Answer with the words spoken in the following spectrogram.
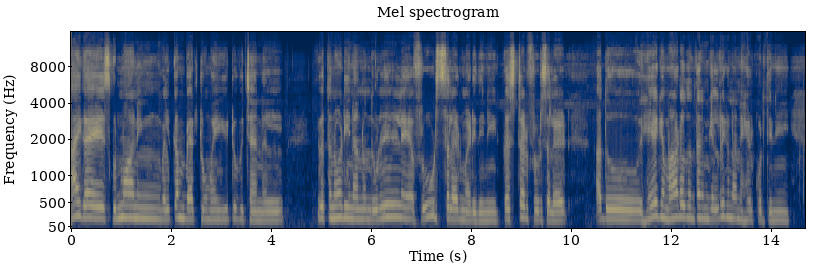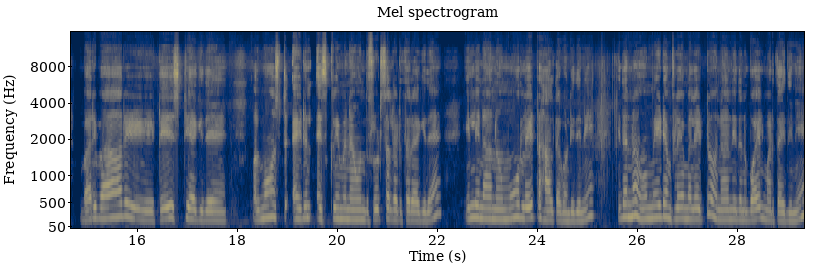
Hi guys good morning welcome back to my YouTube channel ಇವತ್ತು ನೋಡಿ ನಾನೊಂದು ಒಳ್ಳೆಯ ಫ್ರೂಟ್ ಸಲಾಡ್ ಮಾಡಿದ್ದೀನಿ ಕಸ್ಟರ್ಡ್ ಫ್ರೂಟ್ ಸಲಾಡ್ ಅದು ಹೇಗೆ ಮಾಡೋದು ಅಂತ ನಿಮಗೆಲ್ರಿಗೂ ನಾನು ಹೇಳ್ಕೊಡ್ತೀನಿ. ಭಾರಿ ಭಾರಿ ಟೇಸ್ಟಿಯಾಗಿದೆ ಆಲ್ಮೋಸ್ಟ್ ಐಡಲ್ ಐಸ್ ಕ್ರೀಮಿನ ಒಂದು ಫ್ರೂಟ್ ಸಲಾಡ್ ಥರ ಆಗಿದೆ. ಇಲ್ಲಿ ನಾನು ಮೂರು ಲೀಟ್ರ್ ಹಾಲು ತಗೊಂಡಿದ್ದೀನಿ. ಇದನ್ನು ಮೀಡಿಯಮ್ ಫ್ಲೇಮಲ್ಲಿ ಇಟ್ಟು ನಾನು ಇದನ್ನು ಬಾಯ್ಲ್ ಮಾಡ್ತಾಯಿದ್ದೀನಿ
